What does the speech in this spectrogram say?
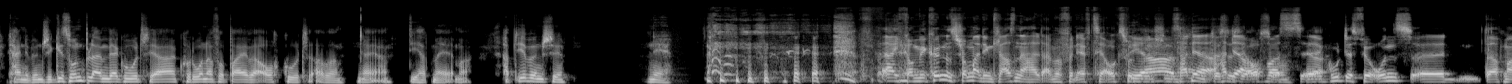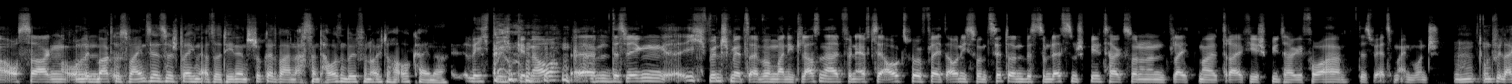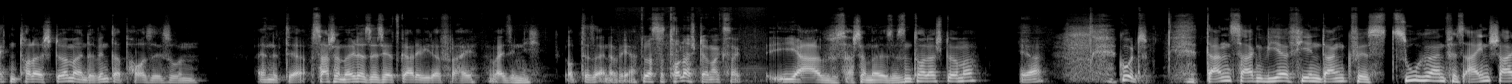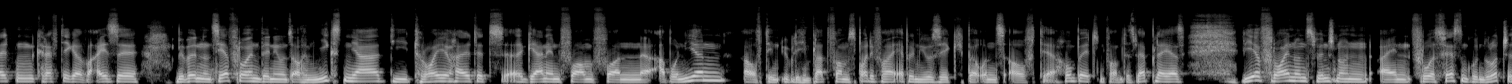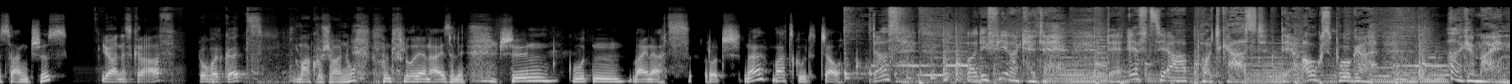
keine Wünsche. Gesund bleiben wäre gut, ja, Corona vorbei wäre auch gut, aber naja, die hat man ja immer. Habt ihr Wünsche? Nee ja, ich glaube, wir können uns schon mal den Klassenerhalt einfach für den FC Augsburg ja, wünschen. Das hat ja, das hat ja auch so. was äh, ja. Gutes für uns, äh, darf man auch sagen. Und, und mit Markus Weinzel zu sprechen, also Athene in Stuttgart waren 18.000 will von euch doch auch keiner. Richtig, genau. ähm, deswegen, ich wünsche mir jetzt einfach mal den Klassenerhalt für den FC Augsburg. Vielleicht auch nicht so ein Zittern bis zum letzten Spieltag, sondern vielleicht mal drei, vier Spieltage vorher. Das wäre jetzt mein Wunsch. Mhm. Und vielleicht ein toller Stürmer in der Winterpause, so ein der Sascha Mölders ist jetzt gerade wieder frei, weiß ich nicht ob das einer wäre. Du hast ein toller Stürmer gesagt. Ja, Sascha Mölders ist ein toller Stürmer. Ja. Gut. Dann sagen wir vielen Dank fürs Zuhören, fürs Einschalten, kräftigerweise. Wir würden uns sehr freuen, wenn ihr uns auch im nächsten Jahr die Treue haltet, äh, gerne in Form von Abonnieren auf den üblichen Plattformen Spotify, Apple Music, bei uns auf der Homepage in Form des Webplayers. Wir freuen uns, wünschen noch ein, frohes Fest und guten Rutsch, sagen Tschüss. Johannes Graf, Robert Götz, Marco Schano und Florian Eisele. Schönen guten Weihnachtsrutsch. Na, macht's gut. Ciao. Das war die Viererkette, der FCA Podcast der Augsburger Allgemein.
